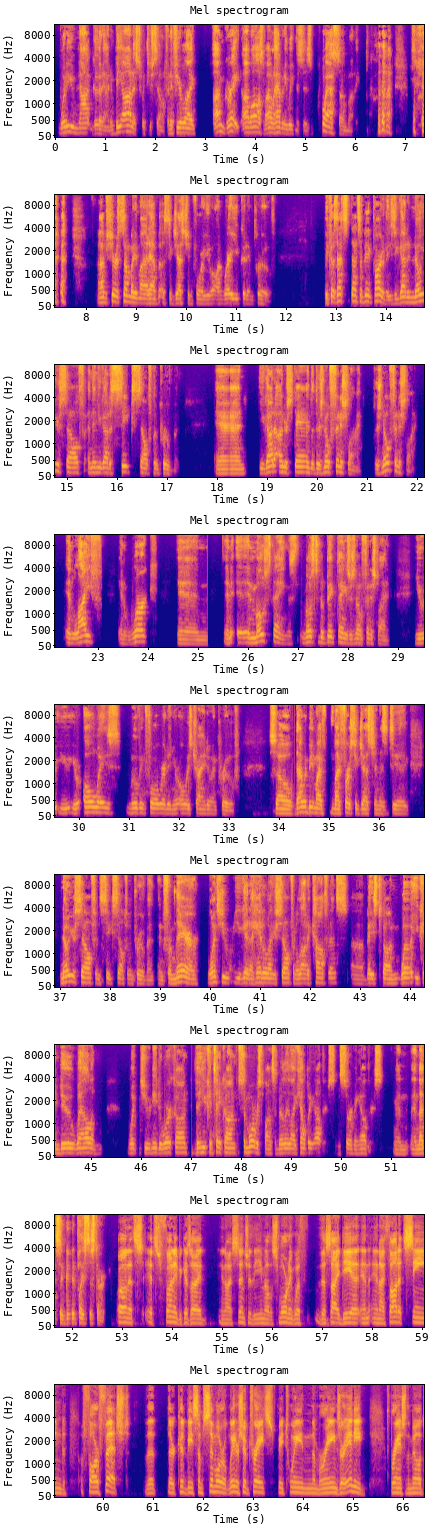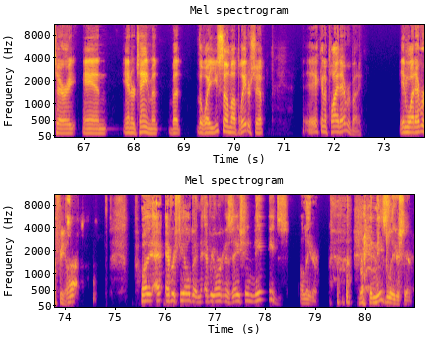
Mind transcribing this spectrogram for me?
What are you not good at? And be honest with yourself. And if you're like i'm great. I'm awesome. I don't have any weaknesses go ask somebody. I'm sure somebody might have a suggestion for you on where you could improve because that's that's a big part of it is you got to know yourself and then you got to seek self-improvement. And you got to understand that there's no finish line. There's no finish line. In life in work in in, in most things most of the big things there's no finish line. You, you you're always moving forward and you're always trying to improve. So that would be my my first suggestion is to know yourself and seek self improvement. And from there, once you, you get a handle on yourself and a lot of confidence uh, based on what you can do well and what you need to work on, then you can take on some more responsibility like helping others and serving others. And, and that's a good place to start. Well, and it's it's funny because I you know I sent you the email this morning with this idea, and and I thought it seemed far fetched that there could be some similar leadership traits between the Marines or any branch of the military and entertainment. But the way you sum up leadership, it can apply to everybody in whatever field. Uh, well, every field and every organization needs a leader. it needs leadership.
